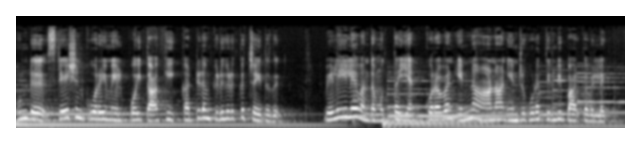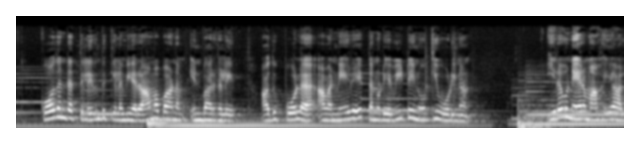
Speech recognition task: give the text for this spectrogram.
குண்டு ஸ்டேஷன் கூரை மேல் போய் தாக்கி கட்டிடம் கிடுகிடுக்கச் செய்தது. வெளியிலே வந்த முத்தையன் குறவன் என்ன ஆனான் என்று கூட திரும்பி பார்க்கவில்லை. கோதண்டத்திலிருந்து கிளம்பிய ராமபாணம் என்பார்களே அதுபோல அவன் நேரே தன்னுடைய வீட்டை நோக்கி ஓடினான். இரவு நேரமாகையால்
